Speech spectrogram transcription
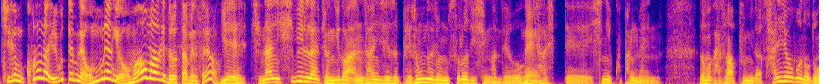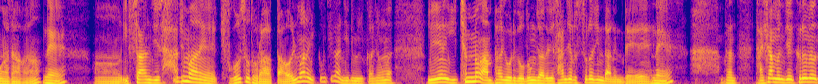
지금 코로나 19 때문에 업무량이 어마어마하게 늘었다면서요? 예, 지난 10일 날 경기도 안산시에서 배송대 중 쓰러지신 건데요. 네. 40대 신입 쿠팡맨. 너무 가슴 아픕니다. 살려고 노동하다가 네. 어, 입사한 지 4주 만에 죽어서 돌아왔다. 얼마나 끔찍한 일입니까? 정말 1년에 2,000명 안팎의 우리 노동자들이 산재로 쓰러진다는데 네. 일단 다시 한번 이제 그러면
